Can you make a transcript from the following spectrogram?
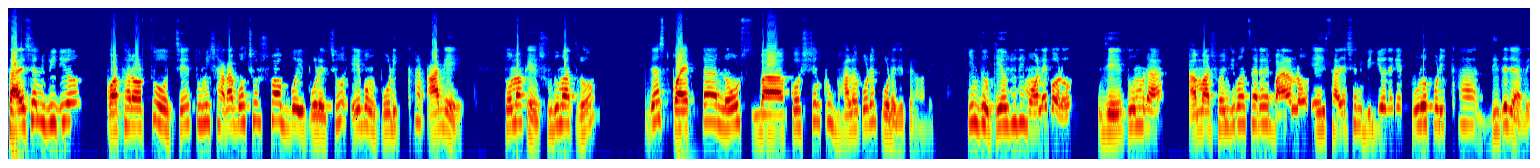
সাজেশন ভিডিও কথার অর্থ হচ্ছে, তুমি সারা বছর সব বই পড়েছো এবং পরীক্ষার আগে তোমাকে শুধুমাত্র জাস্ট কয়েকটা নোটস বা কোশ্চেন খুব ভালো করে পড়ে যেতে হবে। কিন্তু কেউ যদি মনে করো যে তোমরা আমার সঞ্জীবন স্যারের বানানো এই সাজেশন ভিডিও থেকে পুরো পরীক্ষা দিতে যাবে,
